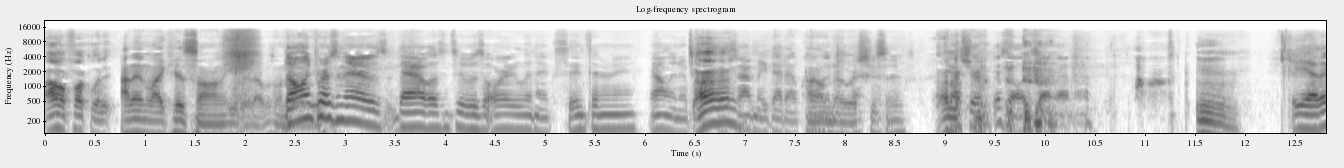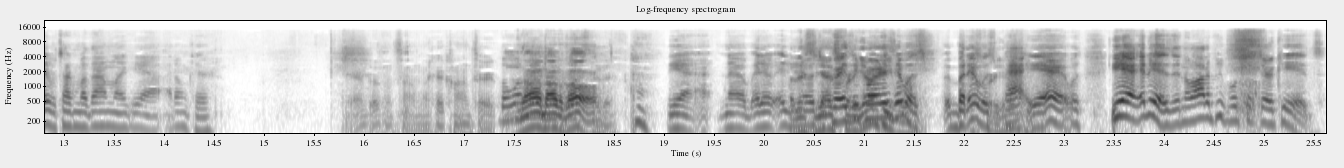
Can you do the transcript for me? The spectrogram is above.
I don't fuck with it. I didn't like his song either. That was on The only radio. person there is, that I listened to was Ari Lennox. Ain't that her name? I only know. Uh, so I made that up. I don't know what she sings. I know. Pressure. That's the only song I know. Mm. But yeah, they were talking about that. I'm like, yeah, I don't care. Yeah, it doesn't sound like a concert. But No, not at all. Yeah, no, but it, it, But you know what the for crazy part is? It was, but it It's was for the young packed. Yeah, it was. Yeah, it is, and a lot of people took their kids.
